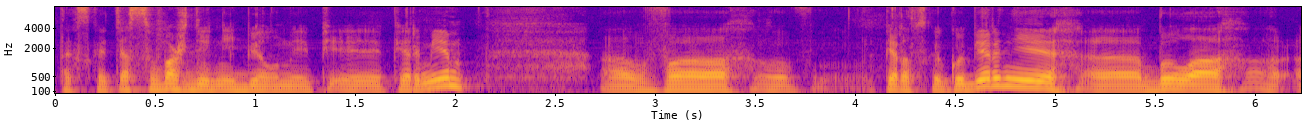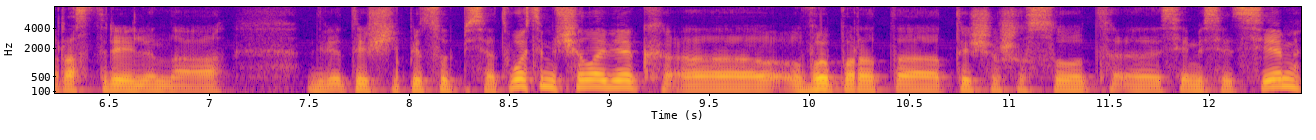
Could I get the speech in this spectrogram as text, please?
так сказать, освобождения белыми Перми, э, в, в Пермской губернии э, было расстреляно 2558 человек, выпорото 1677,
